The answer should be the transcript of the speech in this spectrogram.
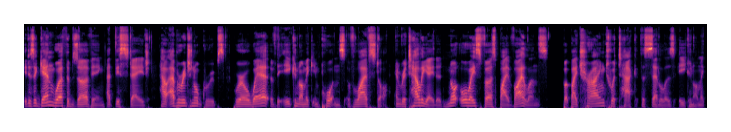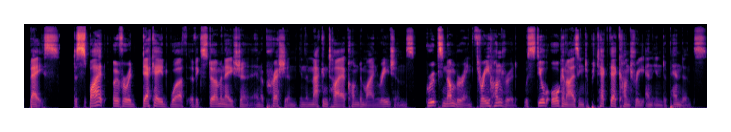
It is again worth observing at this stage how Aboriginal groups were aware of the economic importance of livestock and retaliated not always first by violence, but by trying to attack the settlers' economic base. Despite over a decade worth of extermination and oppression in the Macintyre Condamine regions, groups numbering 300 were still organizing to protect their country and independence.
